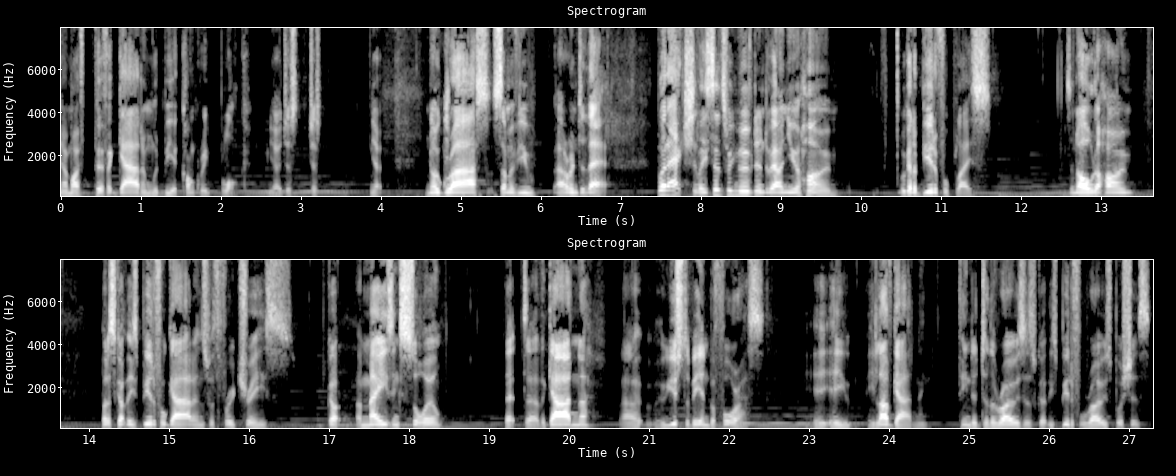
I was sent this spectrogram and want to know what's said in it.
You know, my perfect garden would be a concrete block. You know, just, just, you know, no grass. Some of you are into that. But actually, since we moved into our new home, we've got a beautiful place. It's an older home, but it's got these beautiful gardens with fruit trees. We've got amazing soil that uh, the gardener uh, who used to be in before us, he, he, he loved gardening, tended to the roses, We've got these beautiful rose bushes.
